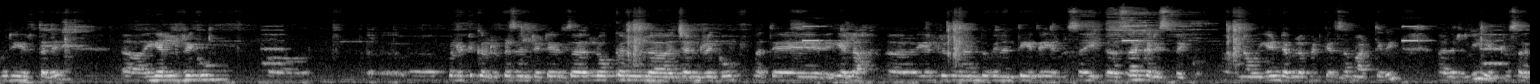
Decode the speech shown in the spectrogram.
ಗುರಿ ಇರ್ತದೆ. ಎಲ್ರಿಗೂ ಪೊಲಿಟಿಕಲ್ ರಿಪ್ರೆಸೆಂಟೇಟಿವ್ಸ್ ಲೋಕಲ್ ಜನರಿಗೂ, ಮತ್ತು ಎಲ್ಲ ಎಲ್ರಿಗೂ ನನ್ನದು ವಿನಂತಿ ಇದೆ ಎಲ್ಲರೂ ಸಹಿ ಸಹಕರಿಸಬೇಕು. ನಾವು ಏನು ಡೆವಲಪ್ಮೆಂಟ್ ಕೆಲಸ ಮಾಡ್ತೀವಿ, ಅದರಲ್ಲಿ ಎಲ್ಲರೂ ಸಹ,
